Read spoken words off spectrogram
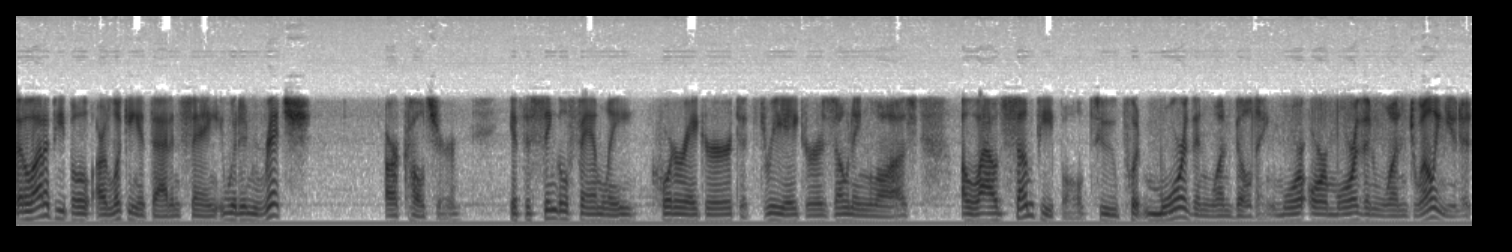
that a lot of people are looking at that and saying it would enrich our culture if the single family quarter acre to three acre zoning laws allowed some people to put more than one building, more or more than one dwelling unit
